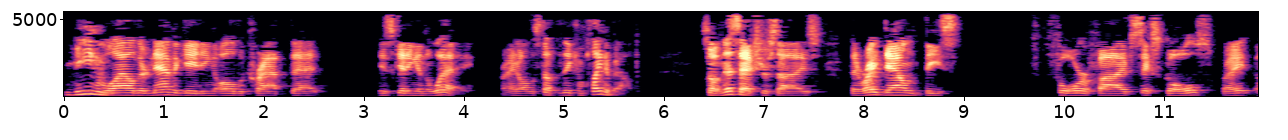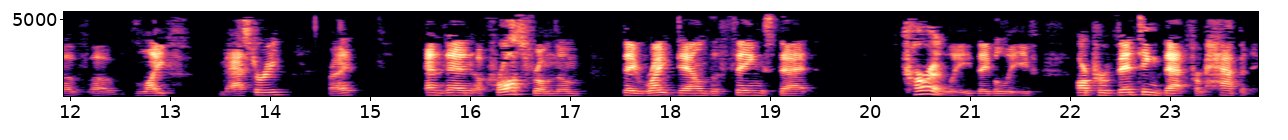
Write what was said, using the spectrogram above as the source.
Meanwhile, they're navigating all the crap that is getting in the way, right? All the stuff that they complain about. So in this exercise, they write down these four, five, six goals, right, of, of life mastery, right? And then across from them, they write down the things that currently they believe are preventing that from happening.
